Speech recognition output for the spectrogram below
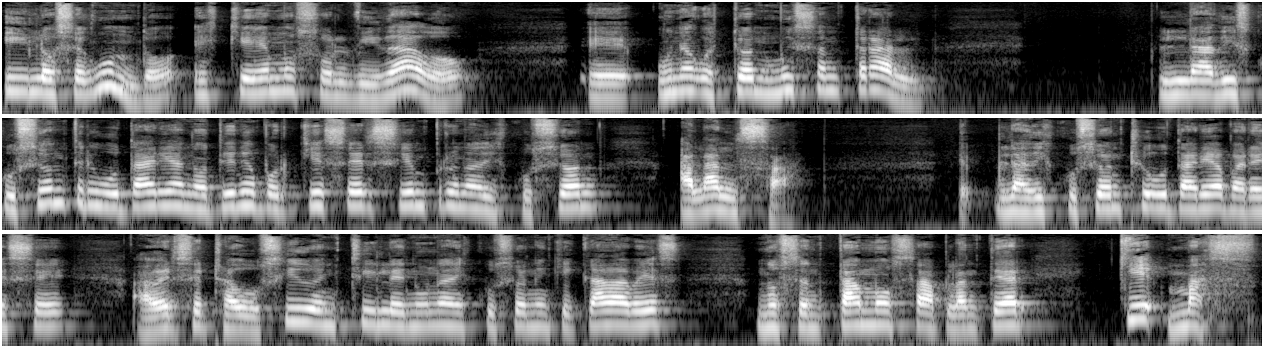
Y lo segundo es que hemos olvidado eh, una cuestión muy central. La discusión tributaria no tiene por qué ser siempre una discusión al alza. Eh, la discusión tributaria parece haberse traducido en Chile en una discusión en que cada vez nos sentamos a plantear qué más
